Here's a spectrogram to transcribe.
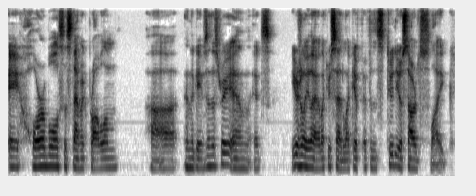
a horrible systemic problem uh, in the games industry, and it's usually like, like you said, like if if the studio starts like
